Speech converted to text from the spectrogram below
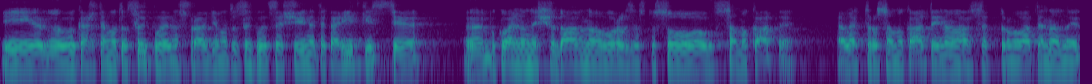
І ви кажете мотоцикли. Насправді мотоцикли це ще й не така рідкість. Е, Буквально нещодавно ворог застосовував самокати, електросамокати і намагався штурмувати на них.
